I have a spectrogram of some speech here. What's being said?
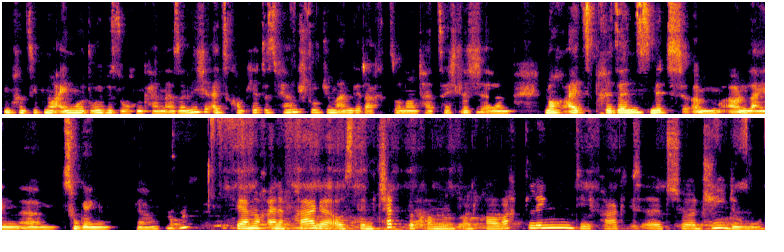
im Prinzip nur ein Modul besuchen kann. Also nicht als komplettes Fernstudium angedacht, sondern tatsächlich mhm. ähm, noch als Präsenz mit ähm, Online-Zugängen. Ja. Mhm. Wir haben noch eine Frage aus dem Chat bekommen von Frau Wachtling, die fragt äh, zur GDU.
